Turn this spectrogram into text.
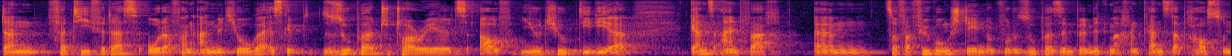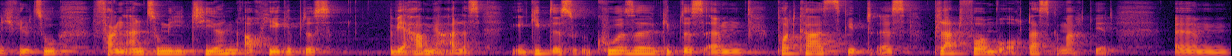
dann vertiefe das oder fang an mit Yoga. Es gibt super Tutorials auf YouTube, die dir ganz einfach ähm, zur Verfügung stehen und wo du super simpel mitmachen kannst. Da brauchst du nicht viel zu. Fang an zu meditieren. Auch hier gibt es wir haben ja alles. Gibt es Kurse, gibt es ähm, Podcasts, gibt es Plattformen, wo auch das gemacht wird. Ähm,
